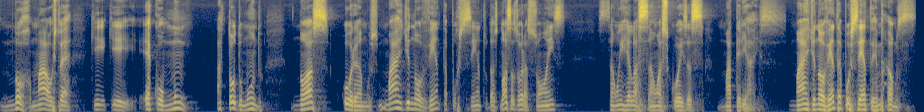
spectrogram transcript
normal, isto é, que, que é comum a todo mundo, nós oramos, mais de 90% das nossas orações são em relação às coisas materiais. Mais de 90%, irmãos,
